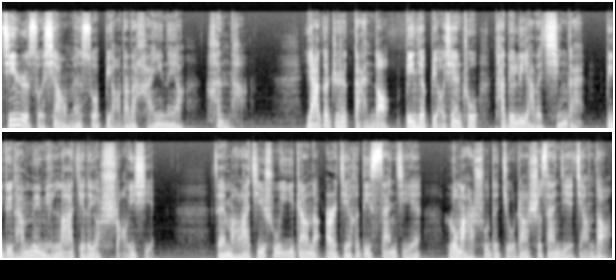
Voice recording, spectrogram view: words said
今日所向我们所表达的含义那样恨他。雅各只是感到，并且表现出他对利亚的情感。比对他妹妹拉结的要少一些。在马拉基书一章的二节和第三节，罗马书的九章十三节讲到：“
